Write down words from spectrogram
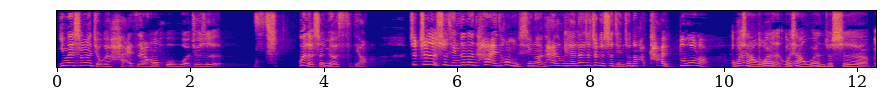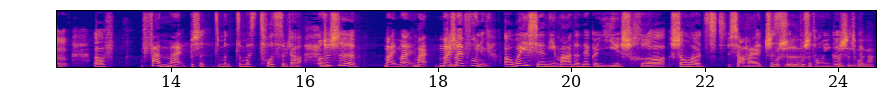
因为生了九个孩子，然后活活就是为了生育而死掉。这这个事情真的太痛心了，太痛心了。但是这个事情真的太多了。我想问我想问，就是，嗯，呃，贩卖不是怎么怎么措辞比较好，嗯就是买卖买买卖妇女，呃，威胁你妈的那个姨和生了小孩致死不是不是同一个姨对吧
